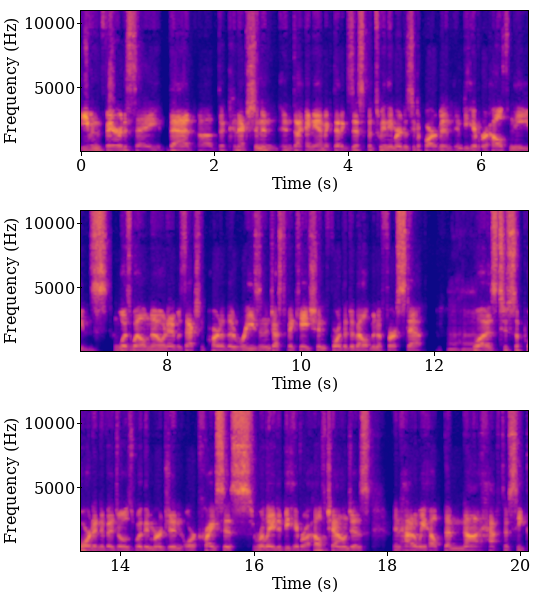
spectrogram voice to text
even fair to say that uh, the connection and, and, dynamic that exists between the emergency department and behavioral health needs was well known. And it was actually part of the reason and justification for the development of First Step uh-huh. was to support individuals with emergent or crisis related behavioral health challenges. And how do we help them not have to seek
